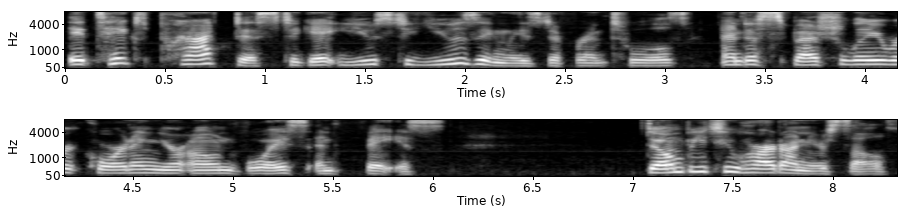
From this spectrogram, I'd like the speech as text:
It takes practice to get used to using these different tools and especially recording your own voice and face. Don't be too hard on yourself.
